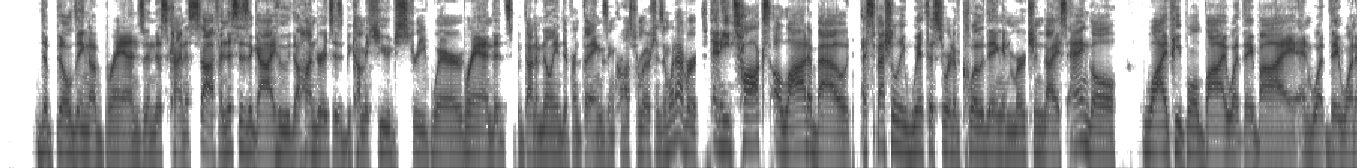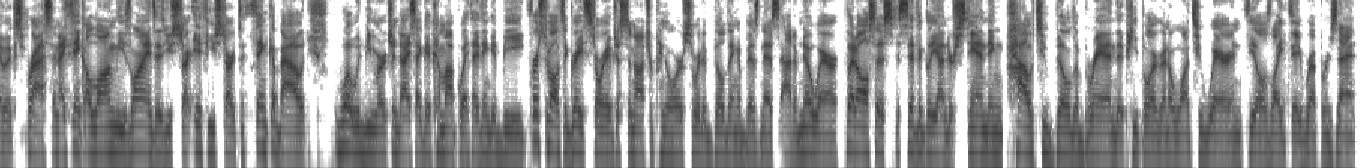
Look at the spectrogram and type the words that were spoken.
the building of brands and this kind of stuff. And this is a guy who the hundreds has become a huge streetwear brand that's done a million different things and cross promotions and whatever. And he talks a lot about, especially with a sort of clothing and merchandise angle, why people buy what they buy and what they want to express. And I think along these lines, as you start, if you start to think about what would be merchandise I could come up with, I think it'd be, first of all, it's a great story of just an entrepreneur sort of building a business out of nowhere, but also specifically understanding how to build a brand that people are going to want to wear and feels like they represent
